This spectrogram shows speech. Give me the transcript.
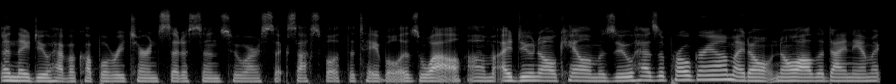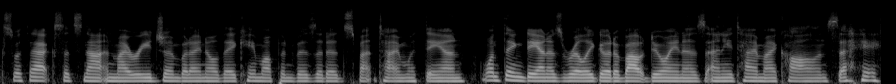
And they do have a couple returned citizens who are successful at the table as well. Um, I do know Kalamazoo has a program. I don't know all the dynamics with that because it's not in my region, but I know they came up and visited, spent time with Dan. One thing Dan is really good about doing is anytime I call and say,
